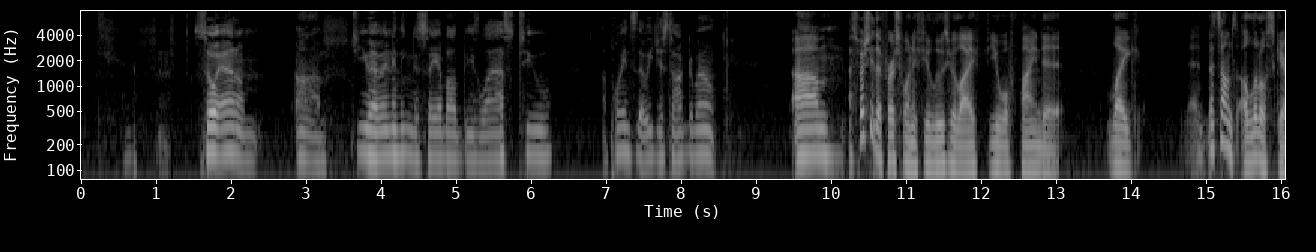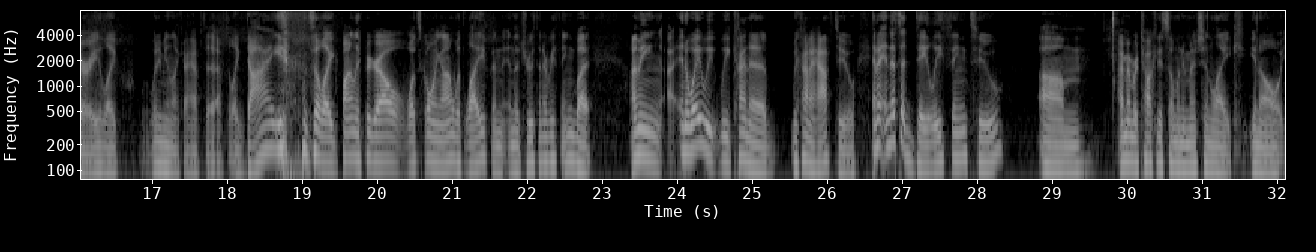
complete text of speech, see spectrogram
So, Adam, um, do you have anything to say about these last two uh, points that we just talked about? Um, especially the first one. If you lose your life, you will find it. Like that sounds a little scary. Like, what do you mean? Like, I have to have to like die to like finally figure out what's going on with life and, and the truth and everything? But I mean, in a way, we we kind of we kind of have to, and and that's a daily thing too. Um, I remember talking to someone who mentioned like, you know,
